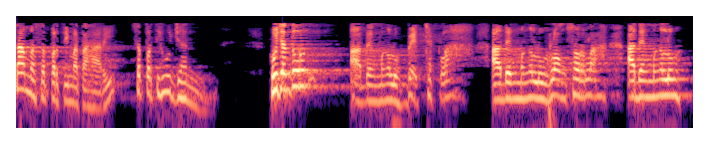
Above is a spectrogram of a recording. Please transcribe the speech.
Sama seperti matahari. Seperti hujan. Hujan turun, ada yang mengeluh becek lah, ada yang mengeluh longsor lah, ada yang mengeluh.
